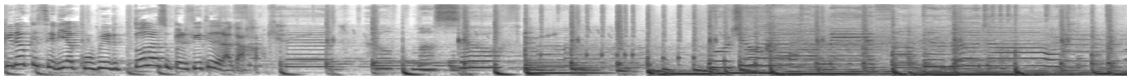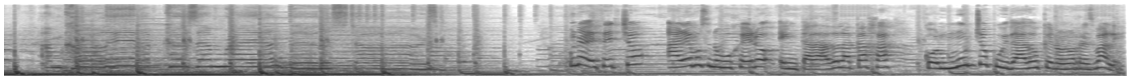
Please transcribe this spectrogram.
creo que sería cubrir toda la superficie de la caja. Una vez hecho, haremos un agujero en cada lado de la caja con mucho cuidado que no nos resbale.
